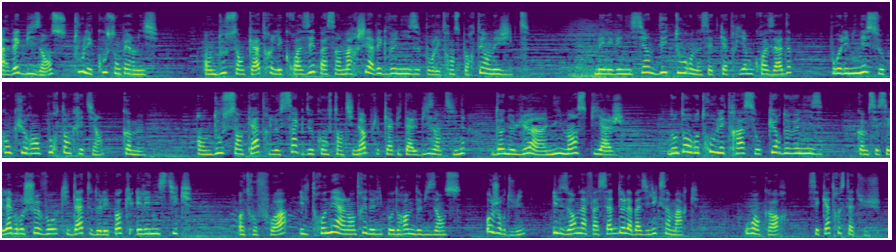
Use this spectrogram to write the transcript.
Avec Byzance, tous les coups sont permis. En 1204, les croisés passent un marché avec Venise pour les transporter en Égypte. Mais les Vénitiens détournent cette quatrième croisade pour éliminer ce concurrent pourtant chrétien, comme eux. En 1204, le sac de Constantinople, capitale byzantine, donne lieu à un immense pillage, dont on retrouve les traces au cœur de Venise, comme ces célèbres chevaux qui datent de l'époque hellénistique. Autrefois, ils trônaient à l'entrée de l'hippodrome de Byzance. Aujourd'hui, ils ornent la façade de la basilique Saint-Marc. Ou encore ces quatre statues.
